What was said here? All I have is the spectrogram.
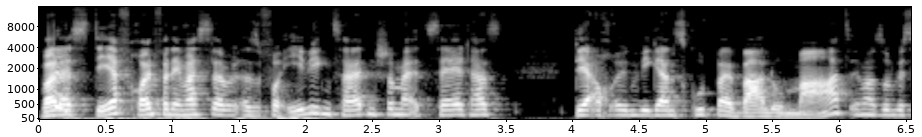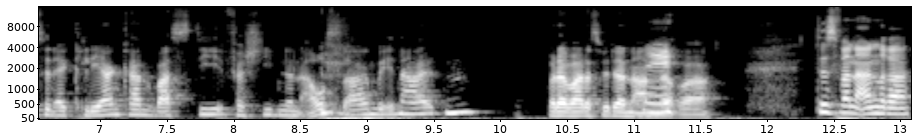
War das der Freund, von dem hast du also vor ewigen Zeiten schon mal erzählt hast, der auch irgendwie ganz gut bei Valomat immer so ein bisschen erklären kann, was die verschiedenen Aussagen beinhalten? Oder war das wieder ein Nee. anderer? Das war ein anderer.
